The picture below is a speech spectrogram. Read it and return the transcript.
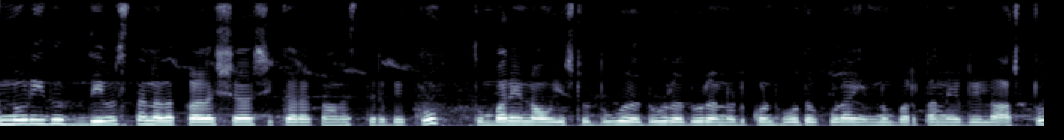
ನೋಡಿ, ಇದು ದೇವಸ್ಥಾನದ ಕಳಶ, ಶಿಖರ ಕಾಣಿಸ್ತಿರಬೇಕು. ತುಂಬಾ ನಾವು ಎಷ್ಟು ದೂರ ದೂರ ದೂರ ನಡ್ಕೊಂಡು ಹೋದರೂ ಕೂಡ ಇನ್ನೂ ಬರ್ತಾನೆ ಇರಲಿಲ್ಲ. ಅಷ್ಟು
